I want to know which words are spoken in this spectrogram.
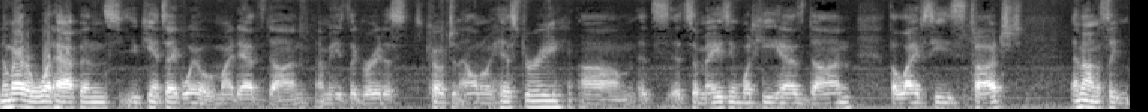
No matter what happens, you can't take away what my dad's done. I mean, he's the greatest coach in Illinois history. Um, it's it's amazing what he has done, the lives he's touched, and honestly,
